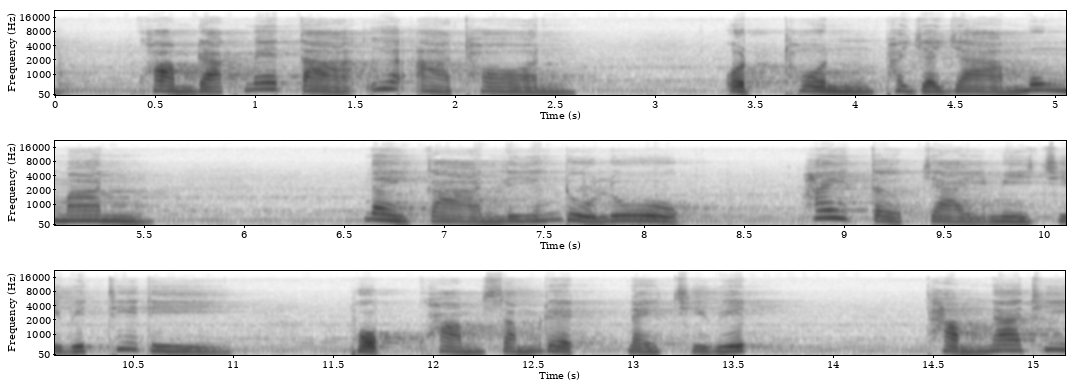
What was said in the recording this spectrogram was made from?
1. ความรักเมตตาเอื้ออาทร อดทนพยายามมุ่งมั่น ในการเลี้ยงดูลูก ให้เติบใหญ่มีชีวิตที่ดี พบความสำเร็จในชีวิตทำหน้าที่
